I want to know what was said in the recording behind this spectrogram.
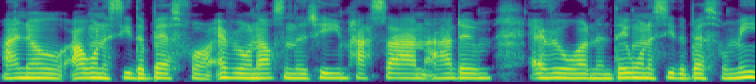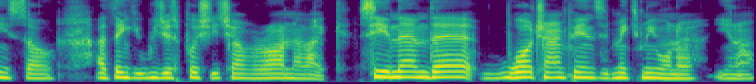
I know I want to see the best for everyone else in the team, Hassan, Adam, everyone, and they want to see the best for me. So I think we just push each other on, and like seeing them there, world champions, it makes me want to, you know,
